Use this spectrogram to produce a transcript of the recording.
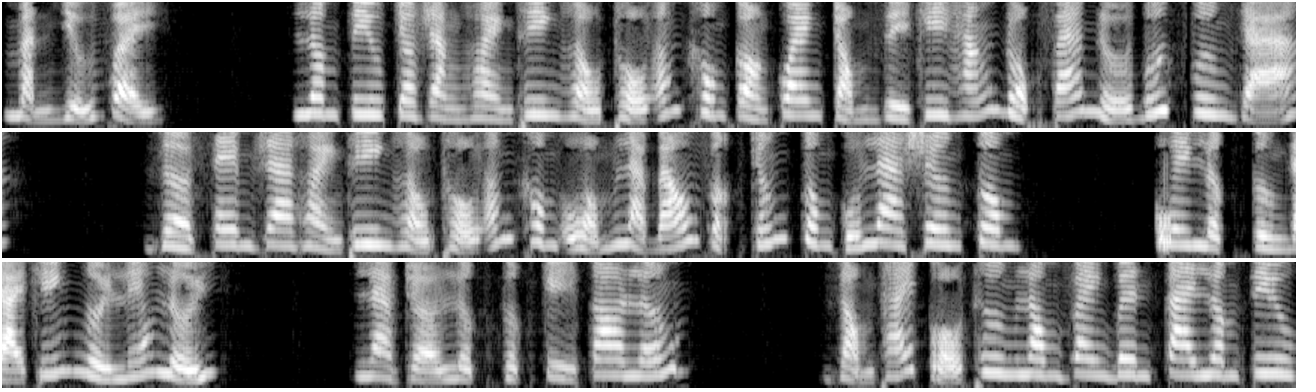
Mạnh dữ vậy. Lâm tiêu cho rằng Hoàng Thiên Hậu Thổ ấm không còn quan trọng gì khi hắn đột phá nửa bước vương giả. Giờ xem ra Hoàng Thiên Hậu Thổ ấm không ổn là báo vật trấn tôn của La Sơn Tôn. Uy lực cường đại khiến người léo lưỡi. Là trợ lực cực kỳ to lớn. Giọng thái cổ thương long vang bên tai lâm tiêu.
